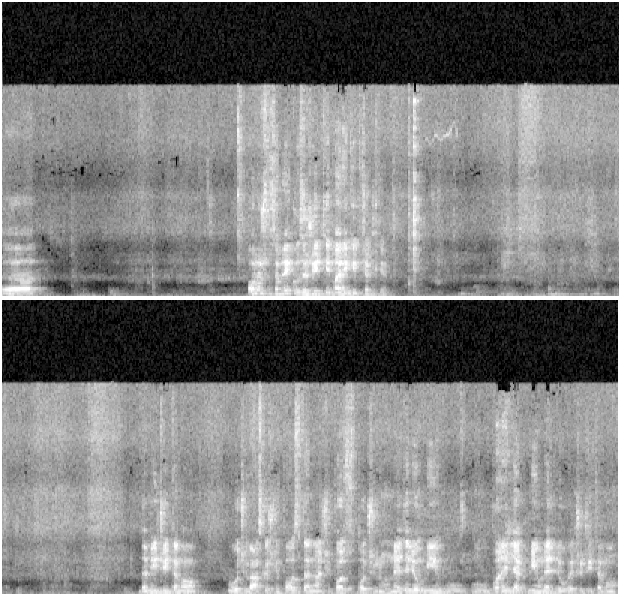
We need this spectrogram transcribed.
E, ono što sam rekao za žitije Marije Egipćanke, da mi čitamo uoči Vaskašnje posta, znači počinjemo u nedelju, mi u, u, ponedjeljak, mi u nedelju uveče čitamo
